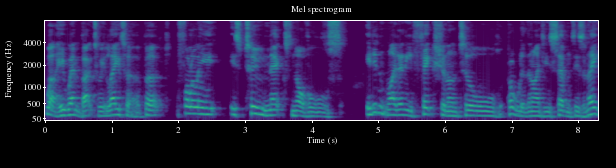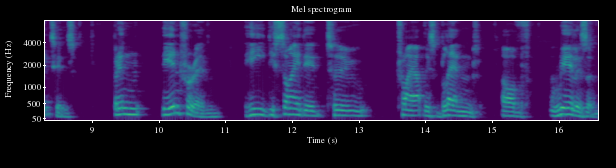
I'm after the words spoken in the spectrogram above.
well, he went back to it later, but following his two next novels, he didn't write any fiction until probably the 1970s and 80s. But in the interim, he decided to try out this blend of realism,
